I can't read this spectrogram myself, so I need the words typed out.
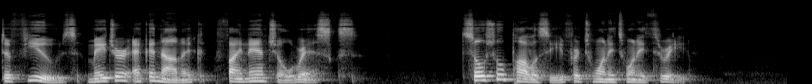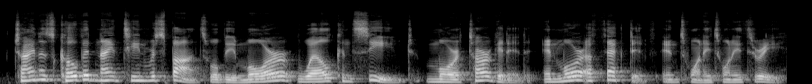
diffuse major economic, financial risks. Social policy for 2023. China's COVID 19 response will be more well conceived, more targeted, and more effective in 2023.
